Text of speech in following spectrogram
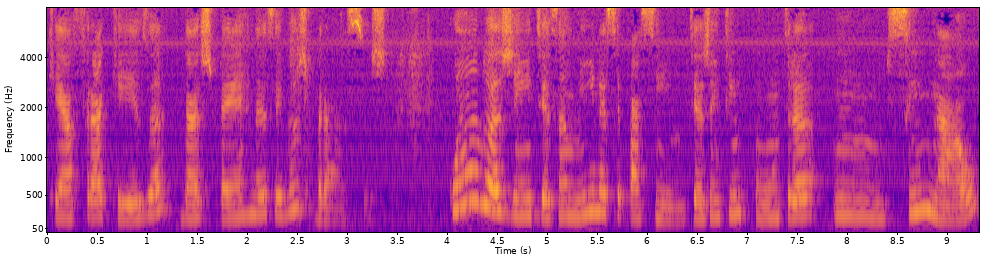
que é a fraqueza das pernas e dos braços. Quando a gente examina esse paciente, a gente encontra um sinal,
